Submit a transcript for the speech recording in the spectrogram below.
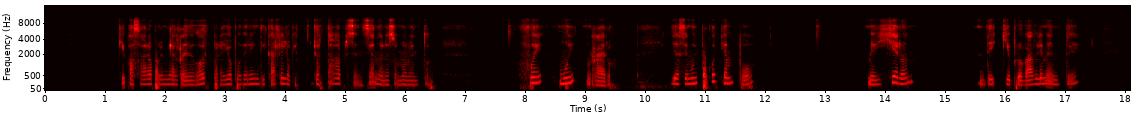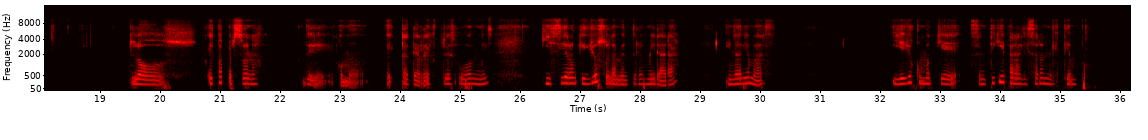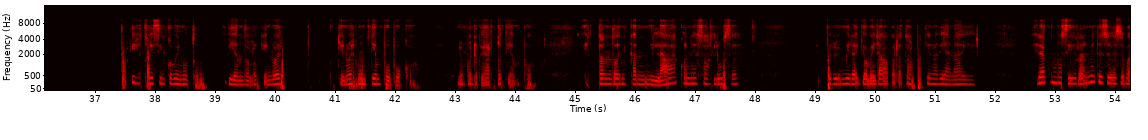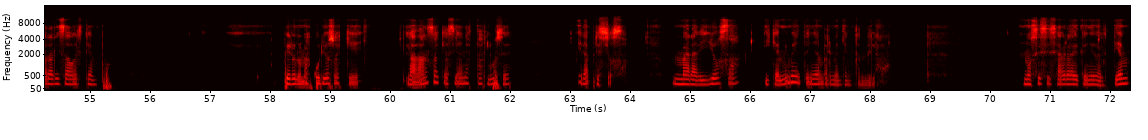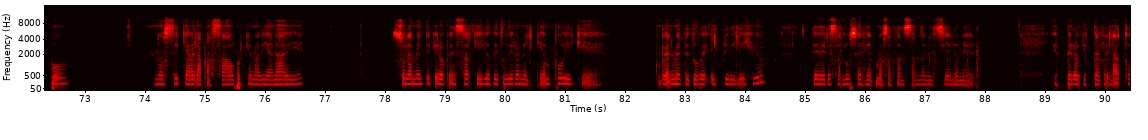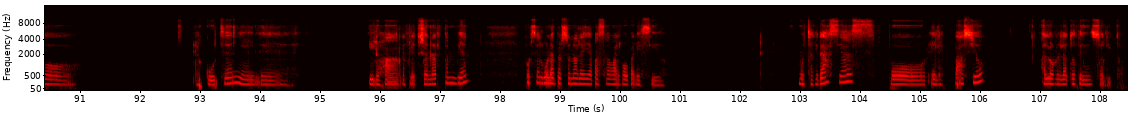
que pasara por mi alrededor para yo poder indicarle lo que yo estaba presenciando en esos momentos. Fue muy raro. Y hace muy poco tiempo me dijeron de que probablemente los estas personas de como extraterrestres u ovnis quisieron que yo solamente los mirara y nadie más. Y ellos como que sentí que paralizaron el tiempo. Porque yo estuve cinco minutos viéndolo, que no es, que no es un tiempo poco. Yo encuentro que harto tiempo. Estando encandilada con esas luces. Pero mira, yo miraba para todas partes y no había nadie. Era como si realmente se hubiese paralizado el tiempo. Pero lo más curioso es que la danza que hacían estas luces era preciosa, maravillosa y que a mí me tenían realmente encandilada. No sé si se habrá detenido el tiempo, no sé qué habrá pasado porque no había nadie. Solamente quiero pensar que ellos detuvieron el tiempo y que realmente tuve el privilegio de ver esas luces hermosas danzando en el cielo negro. Espero que este relato lo escuchen y, le, y los haga reflexionar también por si alguna persona le haya pasado algo parecido. Muchas gracias por el espacio a los relatos del insólito.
